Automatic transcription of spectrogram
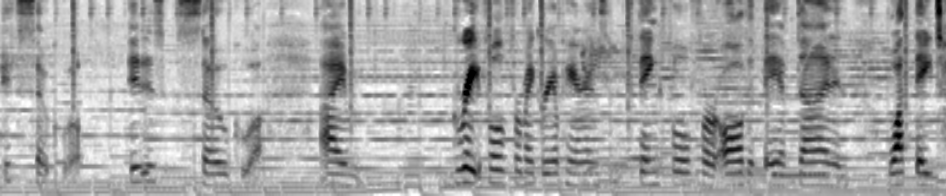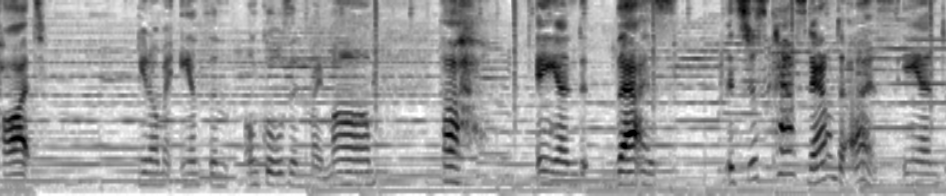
it's so cool. It is so cool. I'm grateful for my grandparents and thankful for all that they have done and what they taught you know my aunts and uncles and my mom. Ah, and that has it's just passed down to us and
